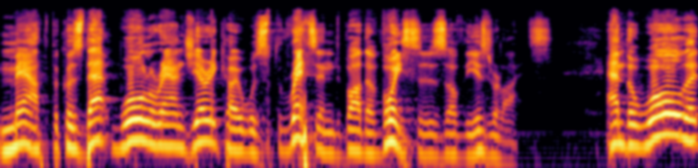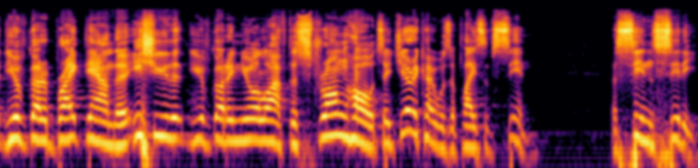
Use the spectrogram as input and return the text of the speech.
mouth because that wall around Jericho was threatened by the voices of the Israelites and the wall that you've got to break down, the issue that you've got in your life, the stronghold. See, Jericho was a place of sin, a sin city,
